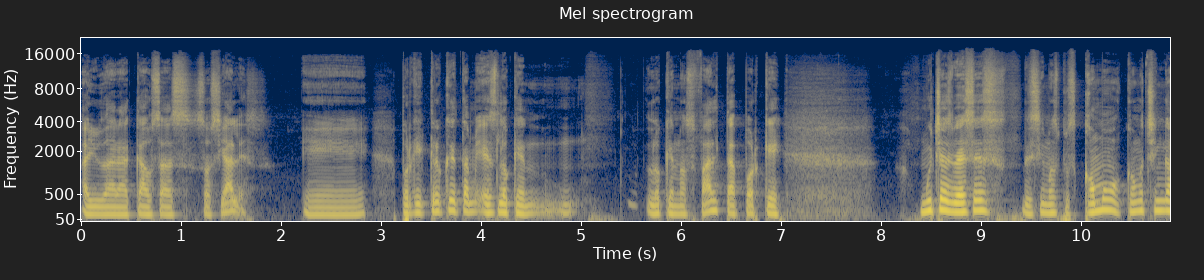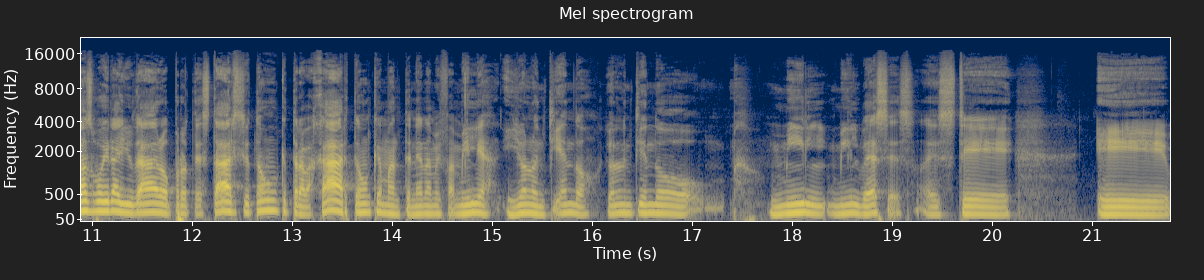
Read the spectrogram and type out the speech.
ayudar a causas sociales. Eh, porque creo que también es lo que, lo que nos falta, porque muchas veces decimos, pues, ¿cómo, ¿cómo chingados voy a ir a ayudar o protestar si yo tengo que trabajar, tengo que mantener a mi familia? Y yo lo entiendo, yo lo entiendo mil, mil veces. Este, eh,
